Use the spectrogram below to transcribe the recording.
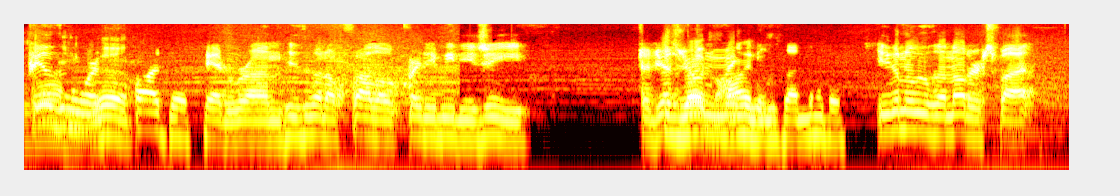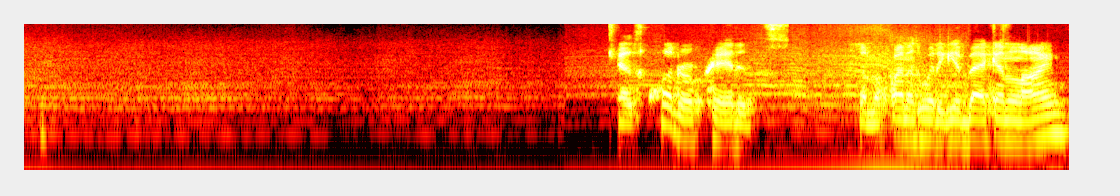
depends well. on where Yeah. Quadro had run. He's going to follow Crazy BDG. So just He's right Jordan may behind him. lose another. He's going to lose another spot. As Quadruped going to find his way to get back in line.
